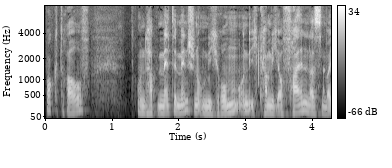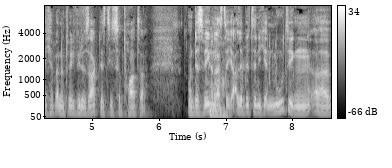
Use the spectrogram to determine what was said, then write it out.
Bock drauf, und habe nette Menschen um mich rum und ich kann mich auch fallen lassen, weil ich habe ja natürlich, wie du sagtest, die Supporter. Und deswegen genau. lasst euch alle bitte nicht entmutigen, äh,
